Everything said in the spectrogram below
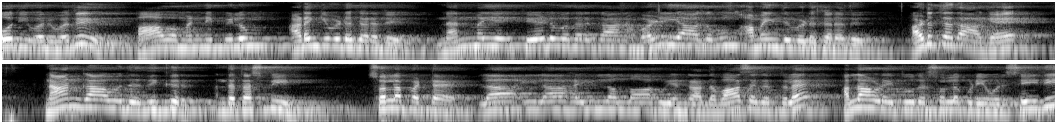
ஓதி வருவது பாவ மன்னிப்பிலும் அடங்கி விடுகிறது நன்மையை தேடுவதற்கான வழியாகவும் அமைந்து விடுகிறது. அடுத்ததாக நான்காவது திக்ர் அந்த தஸ்பீர். சொல்லப்பட்ட லா இலாஹ இல்லல்லாஹு என்ற அந்த வாசகத்தில் அல்லாஹுடைய தூதர் சொல்லக்கூடிய ஒரு செய்தி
